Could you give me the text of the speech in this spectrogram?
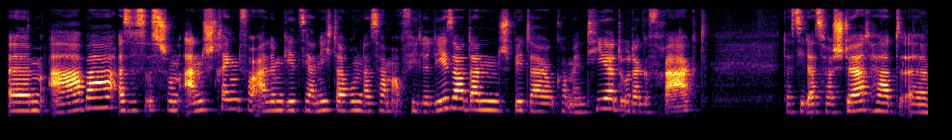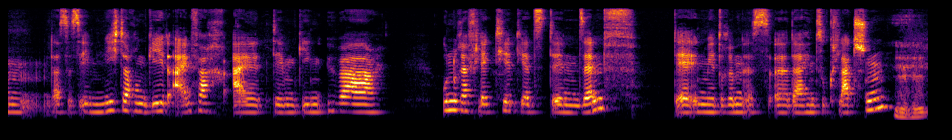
Ähm, aber, also es ist schon anstrengend, vor allem geht es ja nicht darum, das haben auch viele Leser dann später kommentiert oder gefragt, dass sie das verstört hat, ähm, dass es eben nicht darum geht, einfach dem Gegenüber unreflektiert jetzt den Senf, der in mir drin ist, äh, dahin zu klatschen. Mhm.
